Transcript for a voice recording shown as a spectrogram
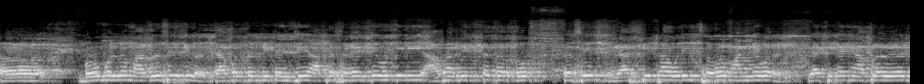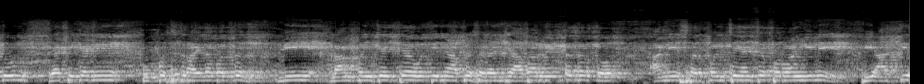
बहुमूल्य मार्गदर्शन केलं त्याबद्दल मी त्यांचे आपल्या सगळ्यांच्या वतीने आभार व्यक्त करतो. तसेच व्यासपीठावरील सर्व मान्यवर या ठिकाणी आपला वेळ देऊन या ठिकाणी उपस्थित राहिल्याबद्दल मी ग्रामपंचायतच्या वतीने आपल्या सगळ्यांचे आभार व्यक्त करतो. आणि सरपंच यांच्या परवानगीने ही आजची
